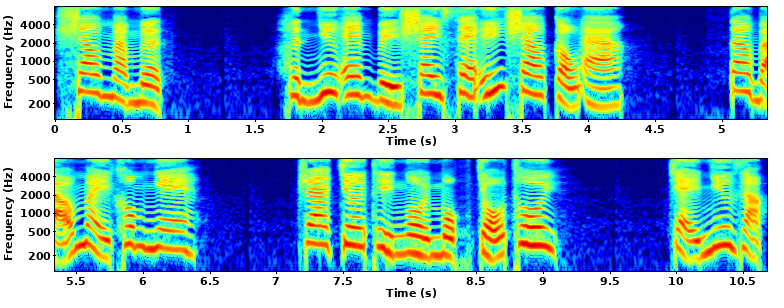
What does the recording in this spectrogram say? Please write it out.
Sao mà mệt? Hình như em bị say xe ý sao cậu ạ? Tao bảo mày không nghe. Ra chơi thì ngồi một chỗ thôi. Chạy như giặc.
